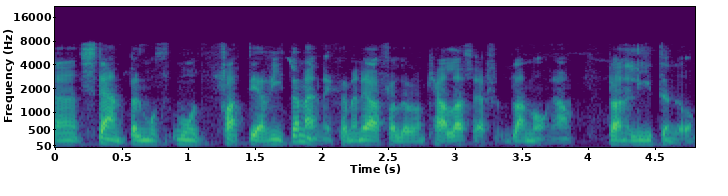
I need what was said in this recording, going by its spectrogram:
uh, stämpel mot, mot fattiga vita människor. Men det är i alla fall det de kallas här bland många, bland eliten då.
